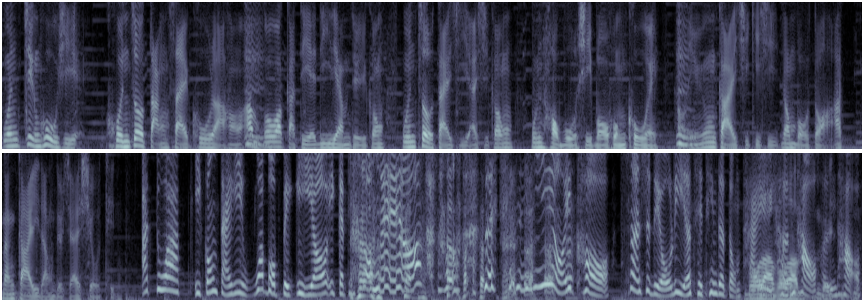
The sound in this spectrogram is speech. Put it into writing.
阮政府是。分做东西区啦，吼、嗯，啊，毋过我家己的理念就是讲，阮做代志还是讲，阮服务是无分区的，嗯，因为阮家己市其实拢无大，啊，咱家己人就是爱小听。啊，拄啊，伊讲台语，我无别意哦，伊家己讲的哦，所以你有一口算是流利，而且听得懂台语，很好，很好。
